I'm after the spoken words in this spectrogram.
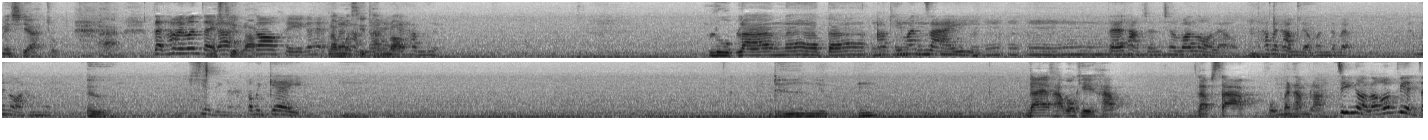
ไม่เชียร์จบผ่าน แต่ถ้าไม่มั่นใจก็หมดสิทธิ์แล้วก็โอเคก็ให้เราหมดสิทธิ์ทำหรอก ก็ทำเถอะรูปร่างหน้าตาเอาที่มั่นใจ แต่ถ้าถามฉันฉันว่าหล่อแล้วอืมถ้าไปทำเดี๋ยวมันจะแบบ ถ้าไม่หล่อทำไงเออเครียดอีกนะต้องไปแก้อีกอืมเดินอยู่อืมได้ครับ โอเคครับ รับทราบผมไม่ทำละจริงเหรอเราก็เปลี่ยนใจ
